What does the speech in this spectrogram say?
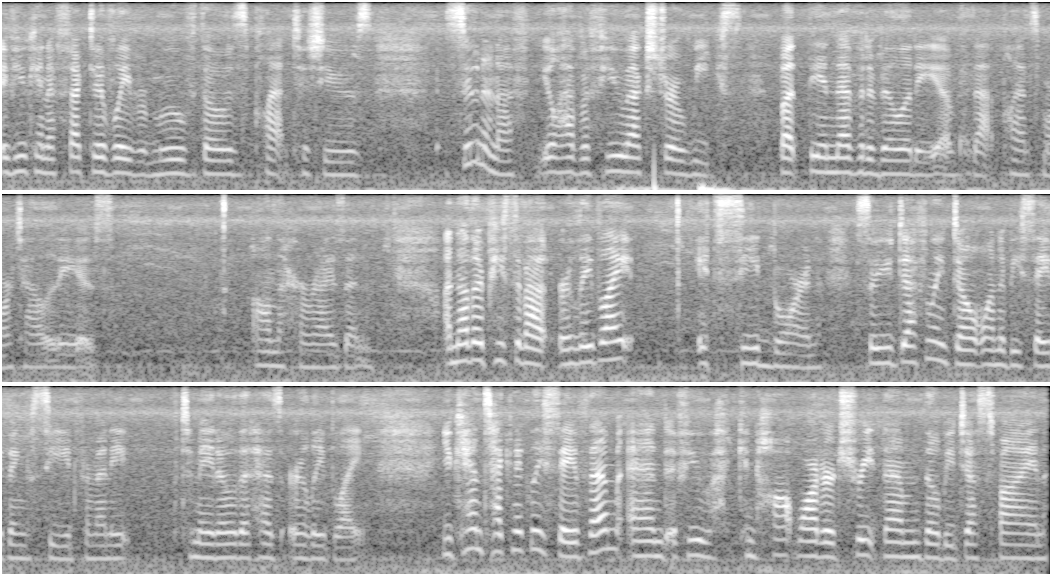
if you can effectively remove those plant tissues soon enough, you'll have a few extra weeks but the inevitability of that plant's mortality is on the horizon. Another piece about early blight, it's seed borne, so you definitely don't want to be saving seed from any tomato that has early blight. You can technically save them, and if you can hot water treat them, they'll be just fine.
